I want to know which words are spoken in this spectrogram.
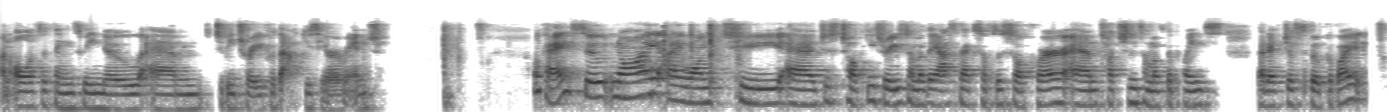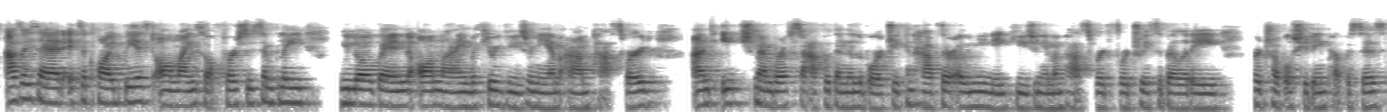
and all of the things we know um, to be true for the Acusera range. Okay, so now I want to uh, just talk you through some of the aspects of the software and touch on some of the points that I've just spoke about. As I said, it's a cloud-based online software, so simply you log in online with your username and password, and each member of staff within the laboratory can have their own unique username and password for traceability, for troubleshooting purposes.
